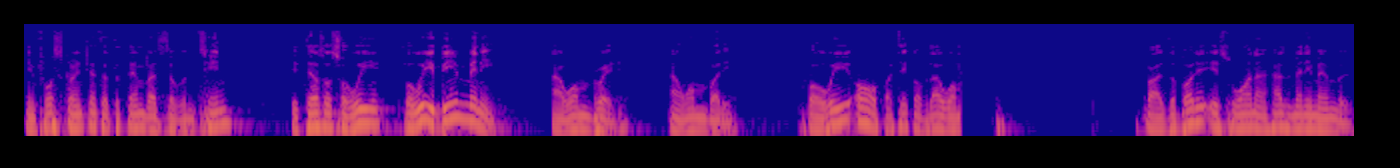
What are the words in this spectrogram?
In 1 Corinthians chapter 10, verse 17, it tells us, For we, for we being many, are one bread and one body. For we all partake of that one bread. For as the body is one and has many members,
